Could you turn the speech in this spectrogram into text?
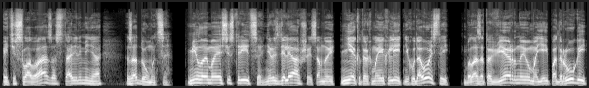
Эти слова заставили меня задуматься. Милая моя сестрица, не разделявшая со мной некоторых моих летних удовольствий, была зато верной моей подругой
